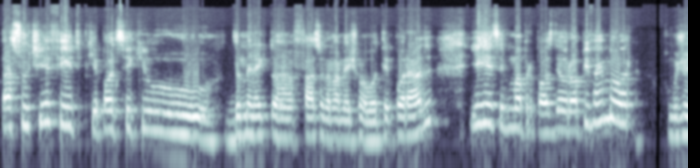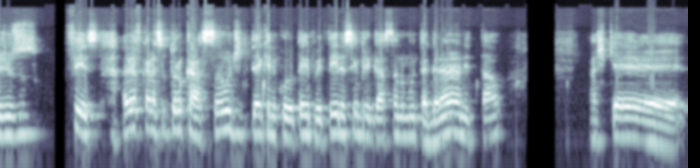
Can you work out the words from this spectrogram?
para surtir efeito, porque pode ser que o Domenech Torran faça novamente uma boa temporada e receba uma proposta da Europa e vá embora, como o Jesus fez. Aí vai ficar nessa trocação de técnico o tempo inteiro, sempre gastando muita grana e tal. Acho que é,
